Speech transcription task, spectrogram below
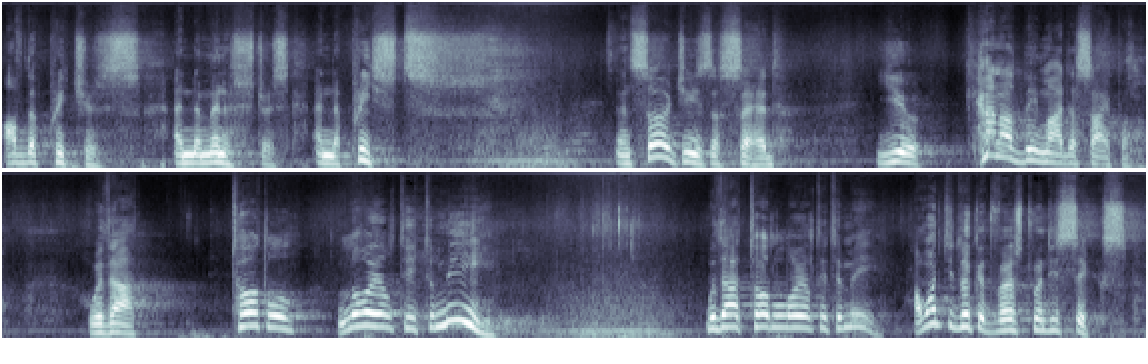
of the preachers and the ministers and the priests. And so Jesus said, You cannot be my disciple without total loyalty to me. Without total loyalty to me. I want you to look at verse 26.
